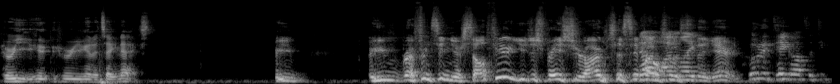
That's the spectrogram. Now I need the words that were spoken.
Who are you who, who are you going to take next? Are you are you referencing yourself here? You just raised your arm just if no, I'm supposed I'm like, to take Aaron. Who to take off the tee?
